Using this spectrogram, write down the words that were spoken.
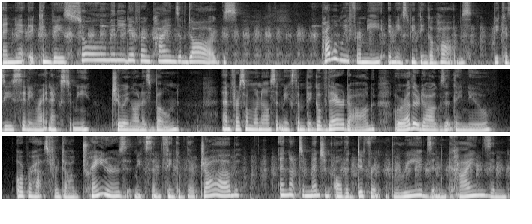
and yet it conveys so many different kinds of dogs. Probably for me, it makes me think of Hobbes because he's sitting right next to me, chewing on his bone. And for someone else, it makes them think of their dog or other dogs that they knew. Or perhaps for dog trainers, it makes them think of their job. And not to mention all the different breeds and kinds. And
